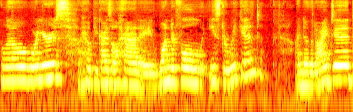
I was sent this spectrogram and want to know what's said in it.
Hello, warriors. I hope you guys all had a wonderful Easter weekend. I know that I did,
